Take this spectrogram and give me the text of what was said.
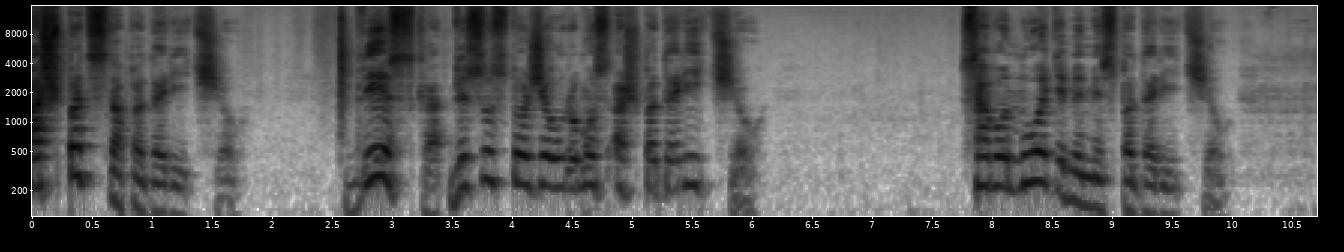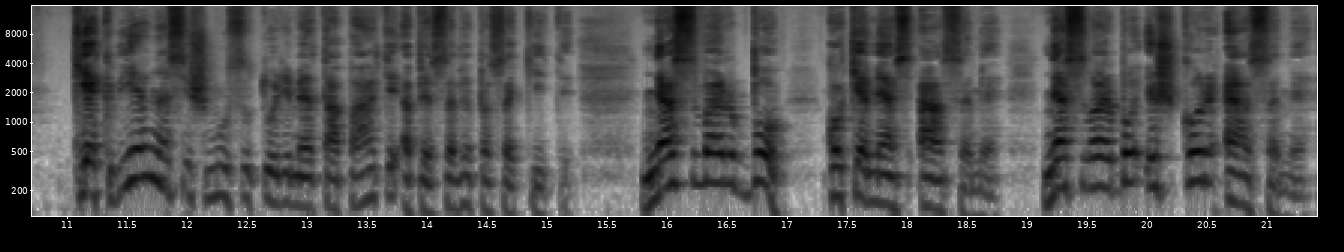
Aš pats tą padaryčiau. Viską, visus to žiaurumus aš padaryčiau. Savo nuodėmėmis padaryčiau. Kiekvienas iš mūsų turime tą patį apie save pasakyti. Nesvarbu, kokie mes esame, nesvarbu, iš kur esame,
